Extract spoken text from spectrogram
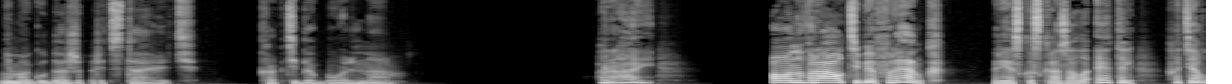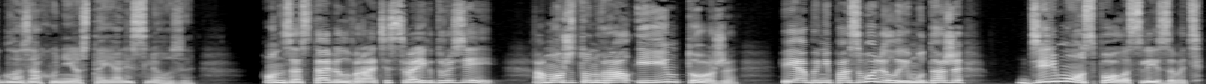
Не могу даже представить, как тебе больно». «Рай, он врал тебе, Фрэнк», — резко сказала Этель, хотя в глазах у нее стояли слезы. «Он заставил врать из своих друзей. А может, он врал и им тоже. Я бы не позволила ему даже дерьмо с пола слизывать.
